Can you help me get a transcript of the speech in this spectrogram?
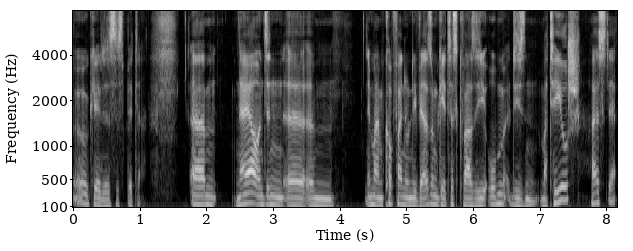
okay, das ist bitter. Ähm, naja, und in, äh, ähm, in meinem Kopf ein Universum geht es quasi um diesen Matthäus, heißt er.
